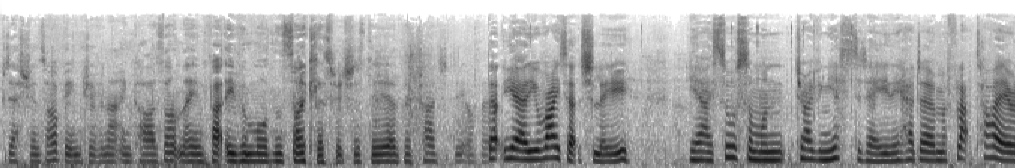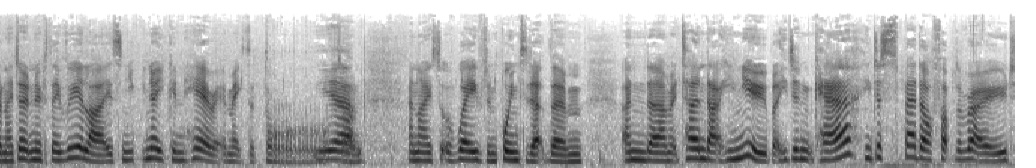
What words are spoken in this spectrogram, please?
pedestrians are being driven at in cars, aren't they? In fact, even more than cyclists, which is the uh, the tragedy of it. That, yeah, you're right. Actually, yeah, I saw someone driving yesterday. They had um, a flat tire, and I don't know if they realised. And you, you know, you can hear it; it makes a Yeah. sound. And I sort of waved and pointed at them, and um, it turned out he knew, but he didn't care. He just sped off up the road.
